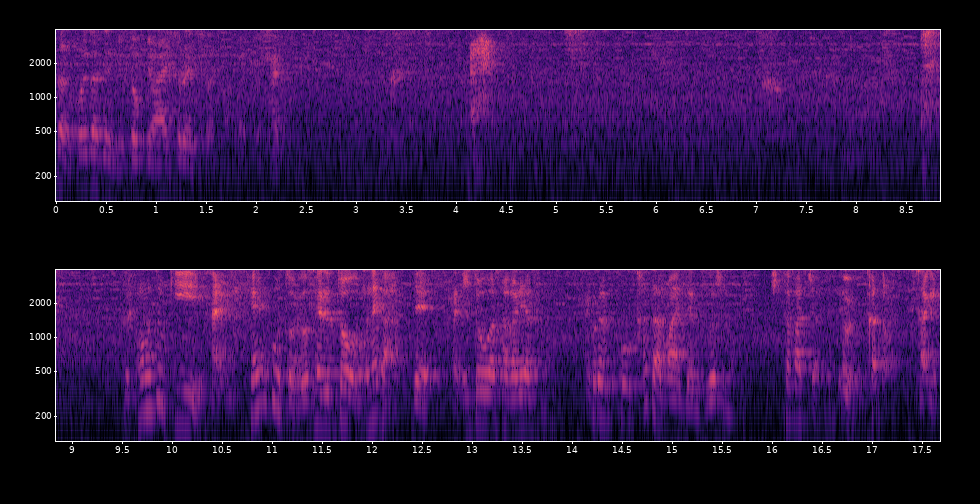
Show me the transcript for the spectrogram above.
ただこれだけで二頭筋をアイソレートさせます。はい。でこの時、はい。肩甲骨を寄せると胸が張って、はい。二頭が下がりやすくなる、これはこう肩前に出るとどうしてもかかっちゃうんでそうです。肩を下げて。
